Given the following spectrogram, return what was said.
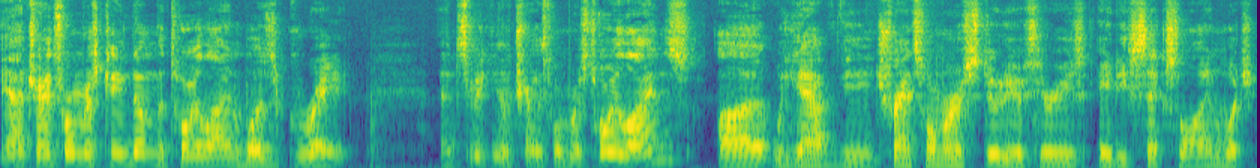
yeah, Transformers Kingdom, the toy line was great. And speaking of Transformers toy lines, uh, we have the Transformers Studio Series 86 line, which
